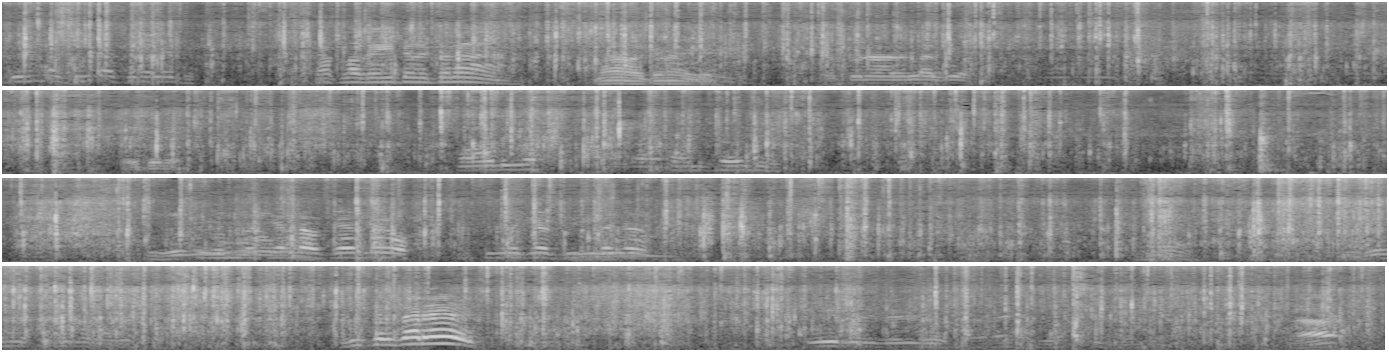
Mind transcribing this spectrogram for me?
দিও ভাই ক্যারেটটা কালনাটা ফেলাই দিও কালনাটা দামটা দিলেন দাম ইয়া এই ক্যারেটটা দিলাম এটা কাতলা দেখিতে হইতো না না হইতো না কত না লাগবে ভিতর করে আমি না পা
